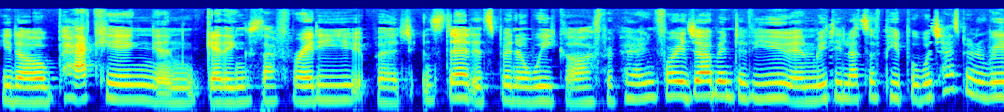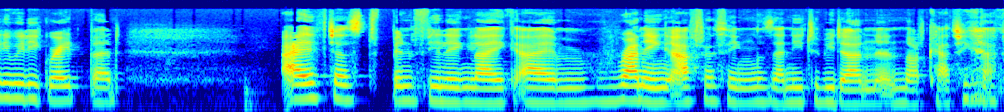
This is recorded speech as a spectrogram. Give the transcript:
you know, packing and getting stuff ready. But instead, it's been a week of preparing for a job interview and meeting lots of people, which has been really, really great. But I've just been feeling like I'm running after things that need to be done and not catching up,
